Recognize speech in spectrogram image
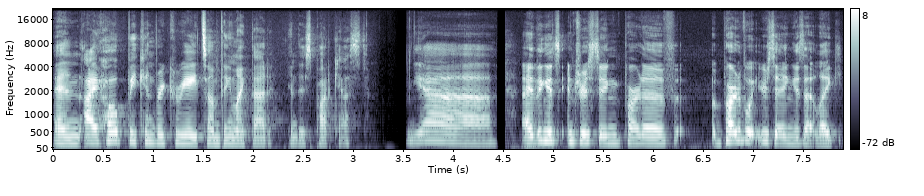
And I hope we can recreate something like that in this podcast. Yeah. I think it's interesting part of part of what you're saying is that like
